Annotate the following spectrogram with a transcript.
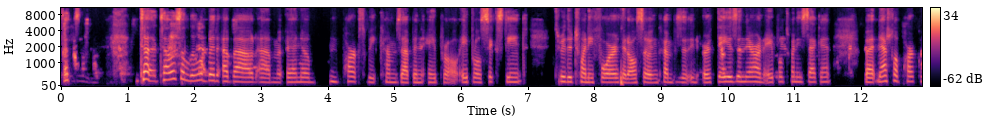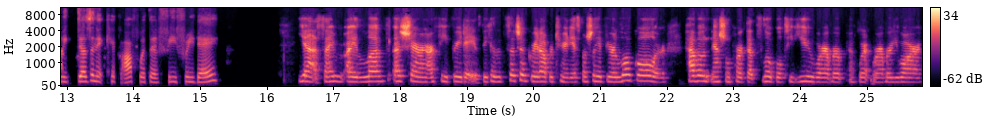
That's, t- tell us a little bit about. Um, I know Parks Week comes up in April, April 16th through the 24th. It also encompasses Earth Day is in there on April 22nd. But National Park Week, doesn't it kick off with a fee free day? Yes, I, I love uh, sharing our fee free days because it's such a great opportunity, especially if you're local or have a national park that's local to you, wherever wherever you are.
